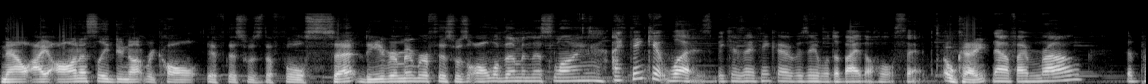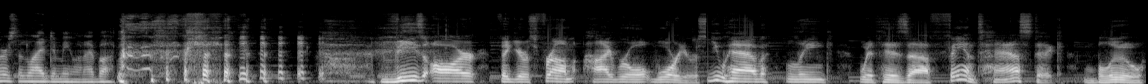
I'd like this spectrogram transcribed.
Now, I honestly do not recall if this was the full set. Do you remember if this was all of them in this line? I think it was because I think I was able to buy the whole set. Okay. Now, if I'm wrong, the person lied to me when I bought it. These are figures from Hyrule Warriors. You have Link with his uh, fantastic blue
